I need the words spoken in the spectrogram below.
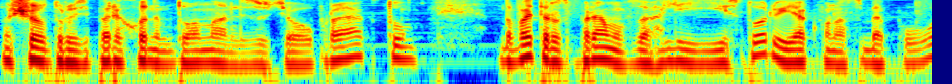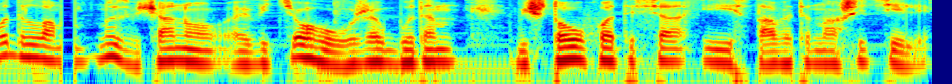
Ну що ж, друзі, переходимо до аналізу цього проекту. Давайте розберемо взагалі її історію, як вона себе поводила. Ну і звичайно, від цього вже будемо відштовхуватися і ставити наші цілі.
